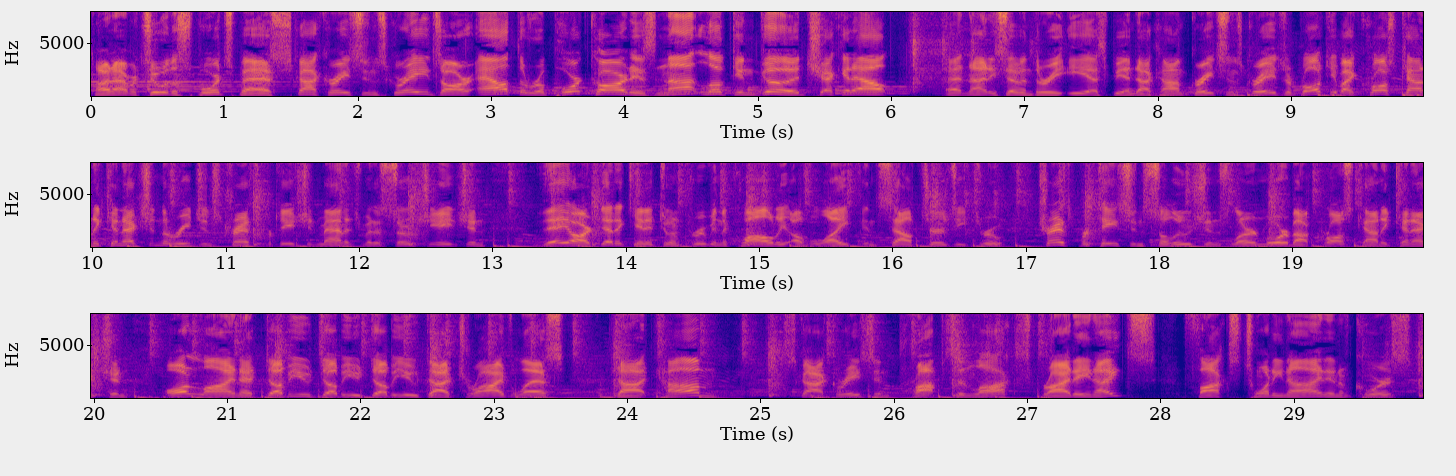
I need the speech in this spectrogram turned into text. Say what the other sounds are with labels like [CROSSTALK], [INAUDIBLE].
All right, number two of the Sports Bash. Scott Grayson's grades are out. The report card is not looking good. Check it out at 973ESPN.com. Grayson's grades are brought to you by Cross County Connection, the region's transportation management association. They are dedicated to improving the quality of life in South Jersey through transportation solutions. Learn more about Cross County Connection online at www.driveless.com. Scott Grayson, props and locks, Friday nights. Fox 29, and of course,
